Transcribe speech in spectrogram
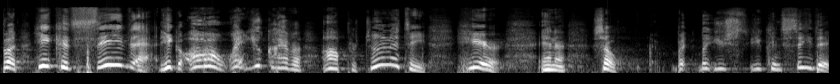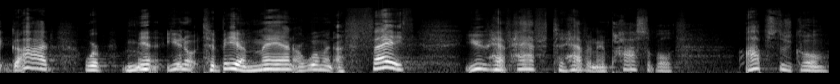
But he could see that. He go, "Oh, wait, you have an opportunity here," and uh, so, but but you you can see that God were meant, you know, to be a man or woman of faith, you have have to have an impossible obstacle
